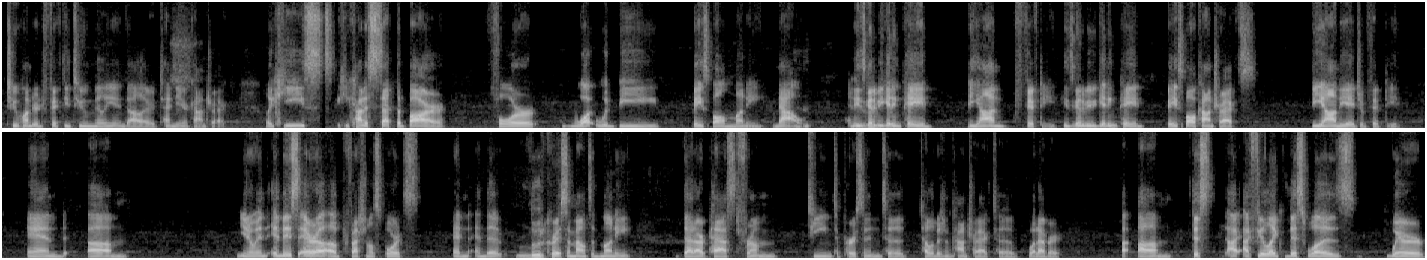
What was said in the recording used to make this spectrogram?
252 million dollar 10 year contract. Like he's he kind of set the bar for what would be baseball money now. Mm-hmm. and he's going to be getting paid beyond 50 he's going to be getting paid baseball contracts beyond the age of 50 and um you know, in, in this era of professional sports and and the ludicrous amounts of money that are passed from team to person to television contract to whatever. Uh, um, this I, I feel like this was where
